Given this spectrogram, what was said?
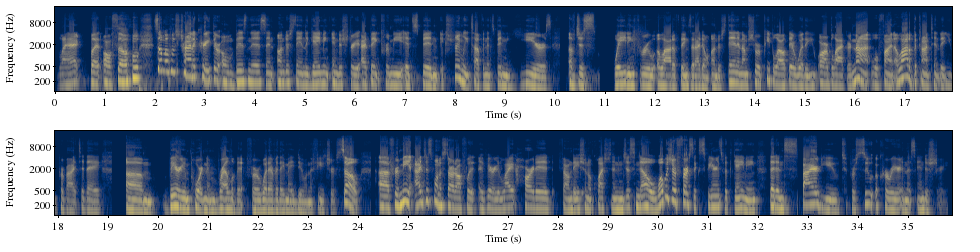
black, but also someone who's trying to create their own business and understand the gaming industry. I think for me, it's been extremely tough and it's been years of just wading through a lot of things that I don't understand. And I'm sure people out there, whether you are Black or not, will find a lot of the content that you provide today um, very important and relevant for whatever they may do in the future. So, uh, for me, I just want to start off with a very light-hearted foundational question and just know what was your first experience with gaming that inspired you to pursue a career in this industry?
